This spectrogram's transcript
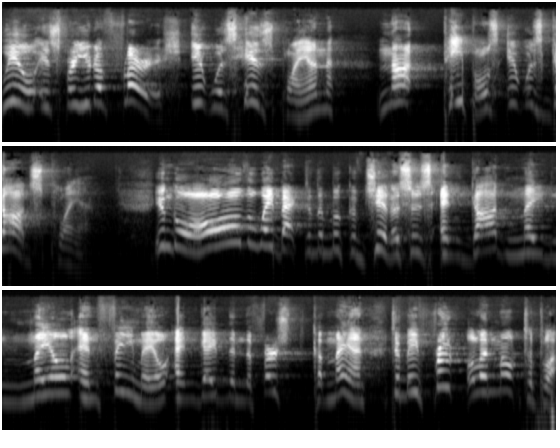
will is for you to flourish. It was His plan, not people's, it was God's plan. You can go all the way back to the book of Genesis, and God made male and female and gave them the first command to be fruitful and multiply.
